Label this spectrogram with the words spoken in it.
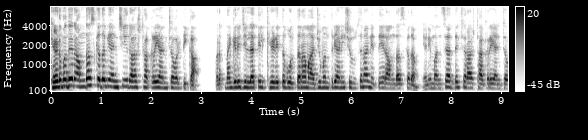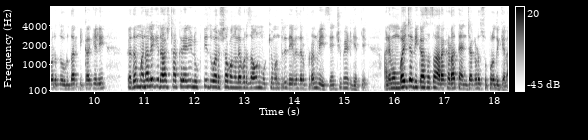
खेडमध्ये रामदास कदम यांची राज ठाकरे यांच्यावर टीका. रत्नागिरी जिल्ह्यातील खेड इथं बोलताना माजी मंत्री आणि शिवसेना नेते रामदास कदम यांनी मनसे अध्यक्ष राज ठाकरे यांच्यावर जोरदार टीका केली. कदम म्हणाले की राज ठाकरे यांनी नुकतीच वर्षा बंगल्यावर जाऊन मुख्यमंत्री देवेंद्र फडणवीस यांची भेट घेतली आणि मुंबईच्या विकासाचा आराखडा त्यांच्याकडे सुपूर्द केला.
